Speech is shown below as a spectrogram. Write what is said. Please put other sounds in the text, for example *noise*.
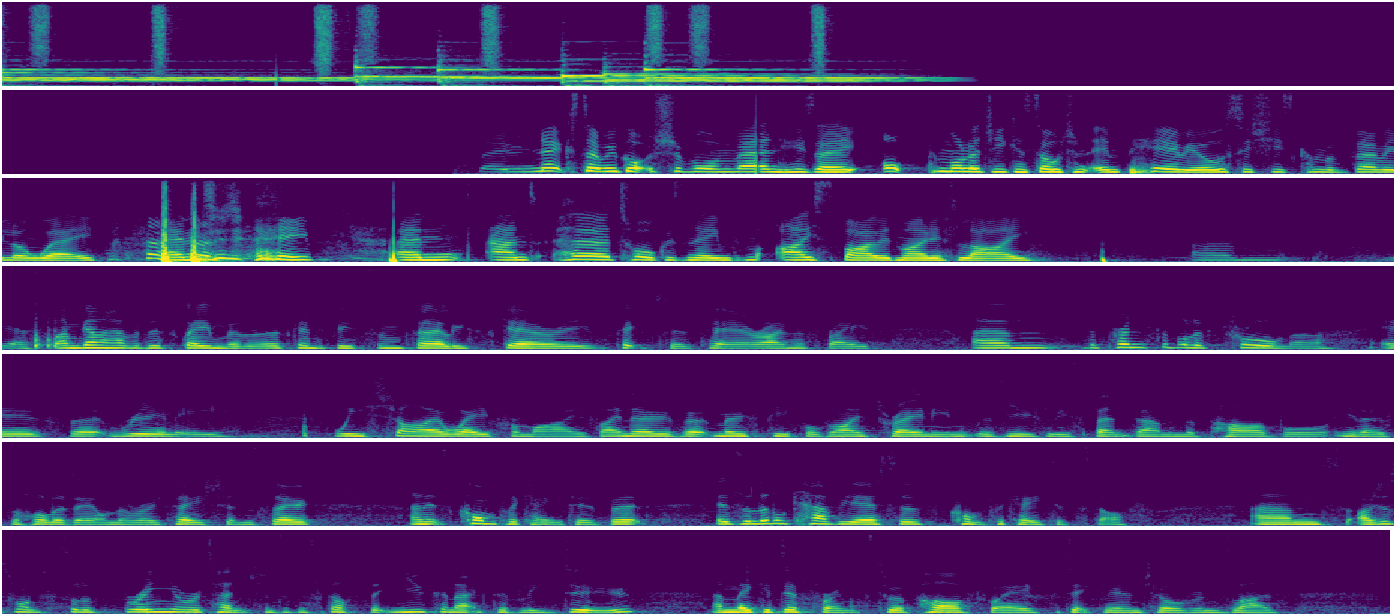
So next up we've got Siobhan Wren, who's a ophthalmology consultant at Imperial, so she's come a very long way *laughs* um, today. Um, and her talk is named I Spy with My Little Eye. Um, yes, I'm going to have a disclaimer that there's going to be some fairly scary pictures here, I'm afraid. Um, the principle of trauma is that really we shy away from eyes. I know that most people's eyes training was usually spent down in the pub or, you know, as the holiday on the rotation. So, and it's complicated, but it's a little caveat of complicated stuff. And I just want to sort of bring your attention to the stuff that you can actively do and make a difference to a pathway, particularly in children's lives.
